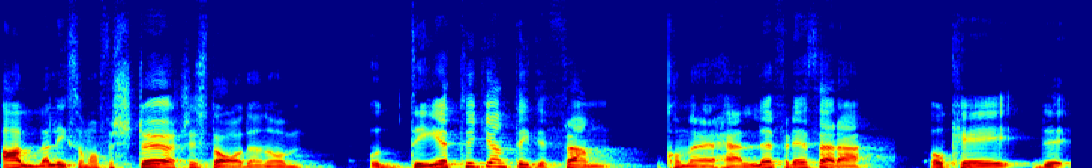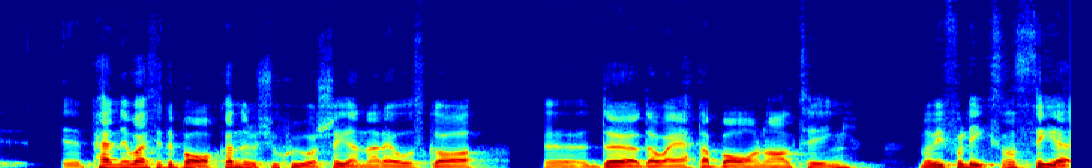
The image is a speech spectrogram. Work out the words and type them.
Alla liksom har förstörts i staden. Och, och det tycker jag inte riktigt framkommer här heller. För det är så här, okej, okay, eh, Pennywise är tillbaka nu 27 år senare och ska uh, döda och äta barn och allting. Men vi får liksom se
